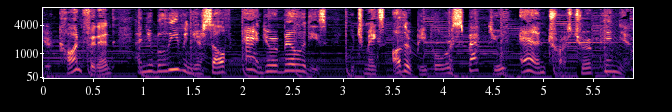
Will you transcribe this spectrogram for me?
You're confident and you believe in yourself and your abilities, which makes other people respect you and trust your opinion.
